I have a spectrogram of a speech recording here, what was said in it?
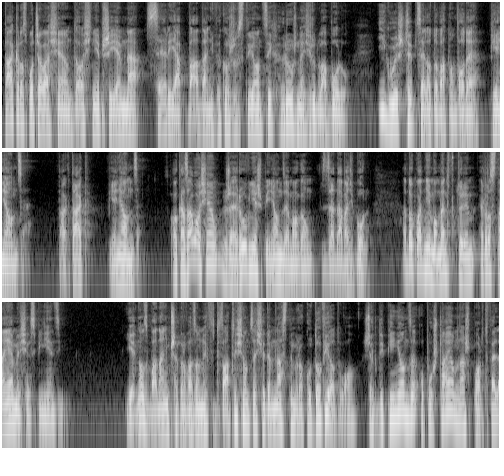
Tak rozpoczęła się dość nieprzyjemna seria badań wykorzystujących różne źródła bólu. Igły, szczypce, lodowatą wodę, pieniądze. Tak, tak, pieniądze. Okazało się, że również pieniądze mogą zadawać ból, a dokładnie moment, w którym rozstajemy się z pieniędzmi. Jedno z badań przeprowadzonych w 2017 roku dowiodło, że gdy pieniądze opuszczają nasz portfel,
